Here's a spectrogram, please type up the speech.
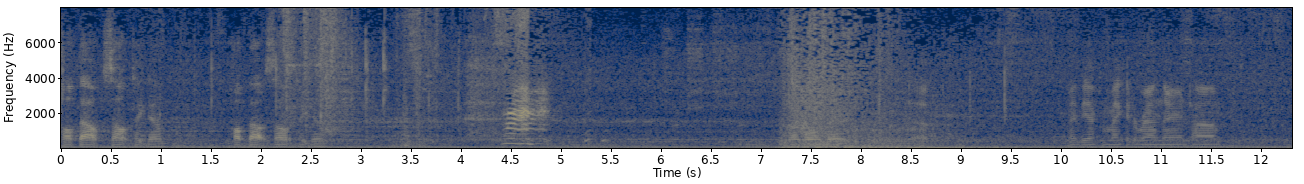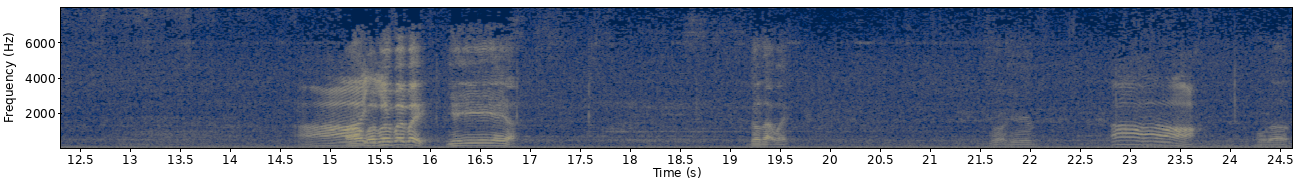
Hop out, silent take down. Hop out, silent take down. Not going there. Yep. Maybe I can make it around there in time. Ah, Oh, wait, wait, wait, wait. Yeah, yeah, yeah, yeah, yeah. Go that way. Right here. Ah, Hold up.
